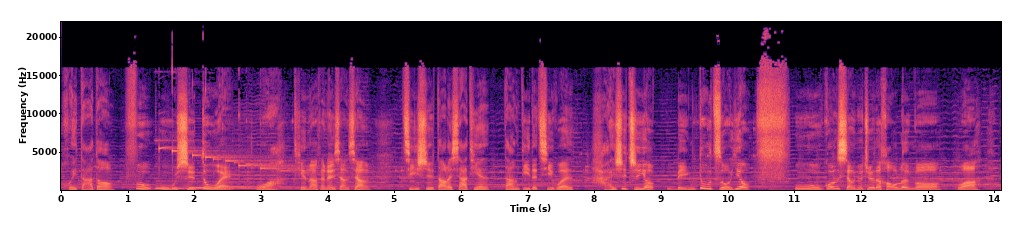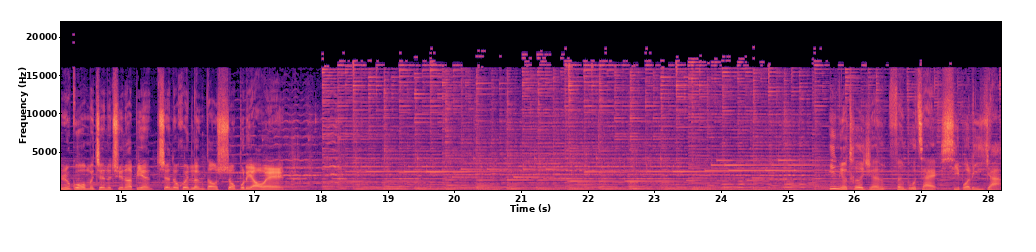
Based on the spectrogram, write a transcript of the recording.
会达到负五十度，哎，哇，天哪，很难想象。即使到了夏天，当地的气温还是只有零度左右，呜、光想就觉得好冷哦，哇，如果我们真的去那边，真的会冷到受不了，哎。因纽特人分布在西伯利亚、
